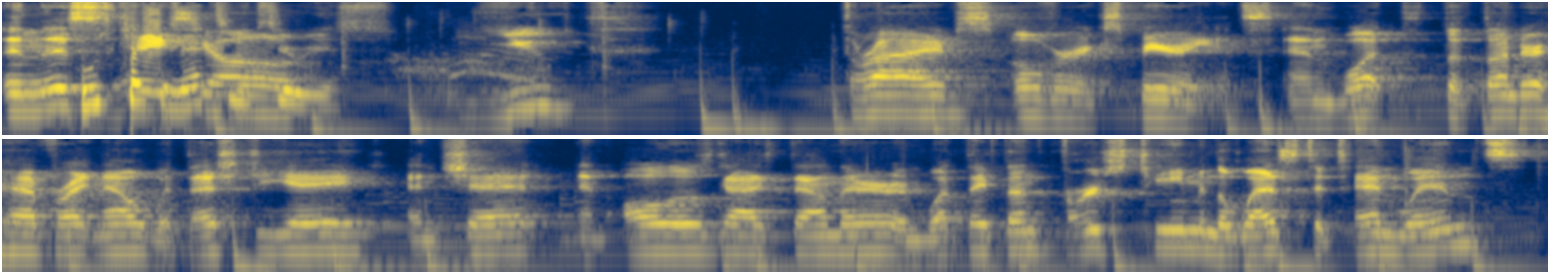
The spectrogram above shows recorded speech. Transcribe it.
in this Who's case, that team y'all, serious? youth thrives over experience. And what the Thunder have right now with SGA and Chet and all those guys down there and what they've done, first team in the West to 10 wins.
